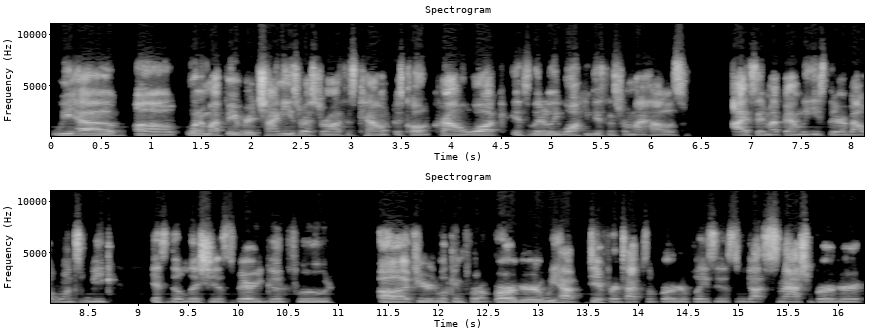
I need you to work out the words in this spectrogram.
we have uh, one of my favorite Chinese restaurants. It's count. It's called Crown Walk. It's literally walking distance from my house. I'd say my family eats there about once a week. It's delicious, very good food. Uh, if you're looking for a burger, we have different types of burger places. We got Smash Burger.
